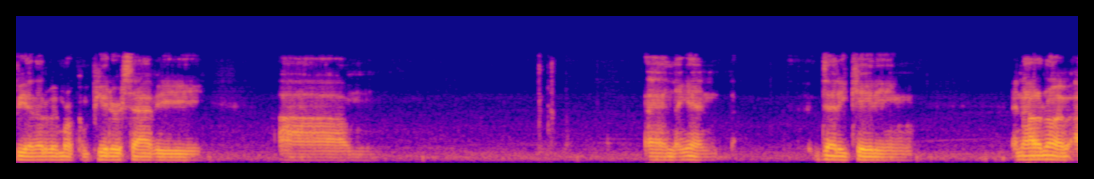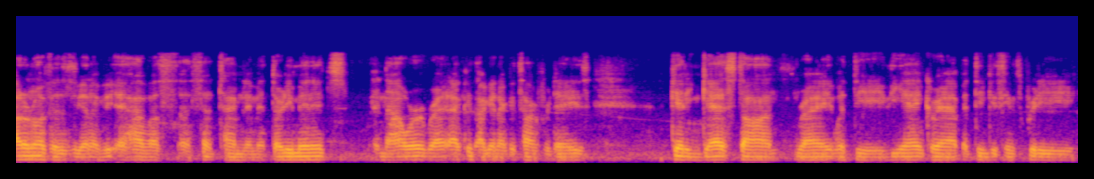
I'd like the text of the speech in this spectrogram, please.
be a little bit more computer savvy. Um, and again, dedicating, and I don't know, I don't know if it's gonna be have a, a set time limit, thirty minutes, an hour, right? I could again, I could talk for days. Getting guests on, right, with the the Anchor app, I think it seems pretty.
